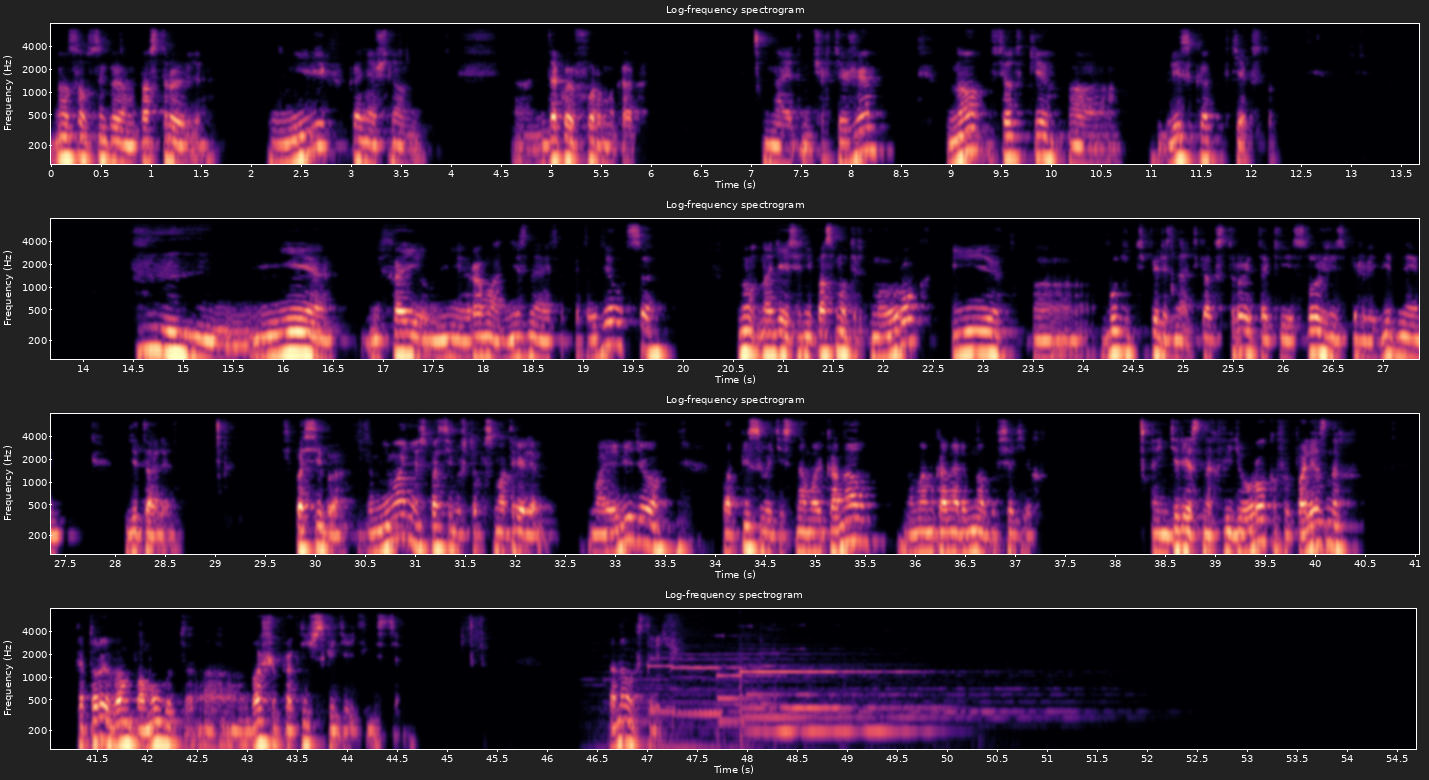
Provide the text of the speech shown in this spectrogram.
Ну, собственно говоря, мы построили змеевик. Конечно, он а, не такой формы, как на этом чертеже, но все-таки а, близко к тексту. Не Михаил, ни Роман не знают, как это делается. Ну, надеюсь, они посмотрят мой урок и э, будут теперь знать, как строить такие сложные спиралевидные детали. Спасибо за внимание, спасибо, что посмотрели мои видео. Подписывайтесь на мой канал. На моем канале много всяких интересных видеоуроков и полезных, которые вам помогут в вашей практической деятельности. До новых встреч!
